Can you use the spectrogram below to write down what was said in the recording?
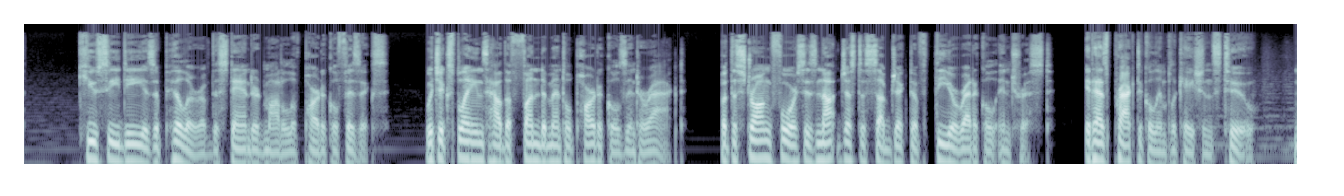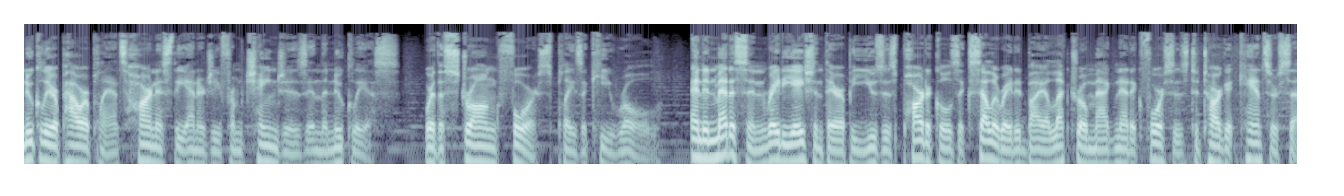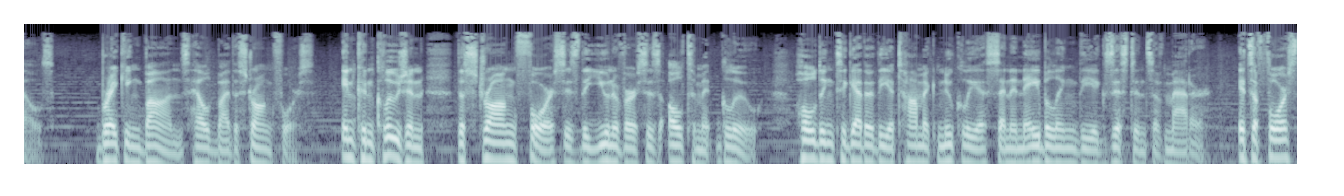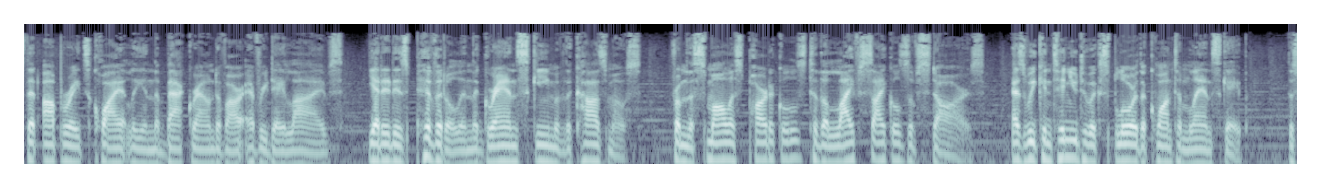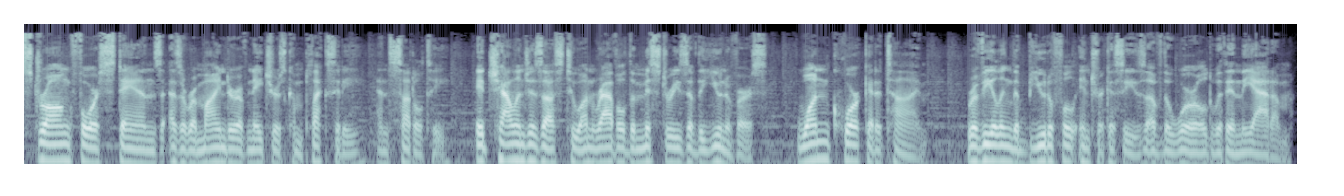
QCD is a pillar of the standard model of particle physics, which explains how the fundamental particles interact. But the strong force is not just a subject of theoretical interest. It has practical implications too. Nuclear power plants harness the energy from changes in the nucleus, where the strong force plays a key role. And in medicine, radiation therapy uses particles accelerated by electromagnetic forces to target cancer cells, breaking bonds held by the strong force. In conclusion, the strong force is the universe's ultimate glue, holding together the atomic nucleus and enabling the existence of matter. It's a force that operates quietly in the background of our everyday lives, yet it is pivotal in the grand scheme of the cosmos, from the smallest particles to the life cycles of stars. As we continue to explore the quantum landscape, the strong force stands as a reminder of nature's complexity and subtlety. It challenges us to unravel the mysteries of the universe one quark at a time, revealing the beautiful intricacies of the world within the atom.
